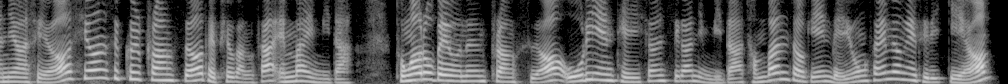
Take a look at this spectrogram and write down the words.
안녕하세요. 시원스쿨 프랑스어 대표 강사 엠마입니다. 동화로 배우는 프랑스어 오리엔테이션 시간입니다. 전반적인 내용 설명해 드릴게요.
